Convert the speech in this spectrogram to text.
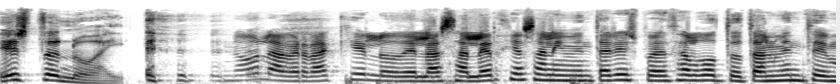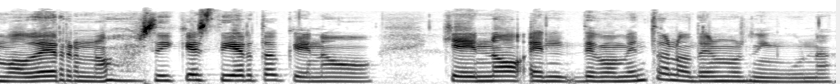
esto no hay. No, la verdad que lo de las alergias alimentarias parece algo totalmente moderno. Sí que es cierto que no, que no, de momento no tenemos ninguna.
